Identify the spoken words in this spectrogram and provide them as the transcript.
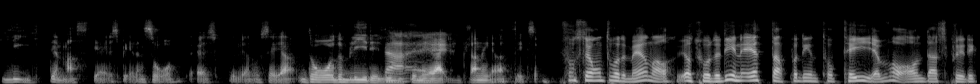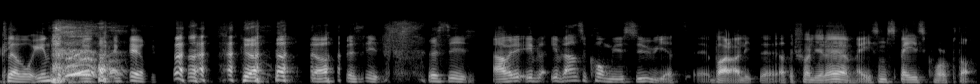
lite mastigare spel än så, eh, skulle jag nog säga, då, då blir det lite Nej. mer inplanerat liksom. Förstår inte vad du menar. Jag trodde din etta på din topp 10 var That's Pretty Clever, inte ja, precis. precis. Ja, men det, ibland, så kommer ju suget eh, bara lite, att det sköljer över mig, som Space Corp då,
